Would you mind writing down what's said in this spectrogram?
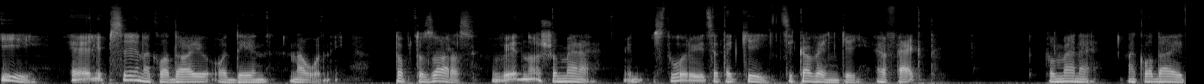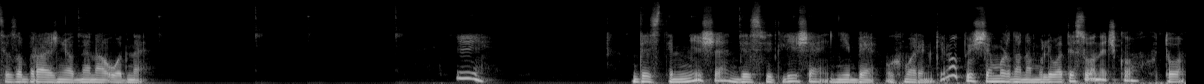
І еліпси накладаю один на одний. Тобто зараз видно, що в мене створюється такий цікавенький ефект. Тобто в мене накладається зображення одне на одне. І десь темніше, десь світліше, ніби у хмаринки. Ну, тут ще можна намалювати сонечко, хто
